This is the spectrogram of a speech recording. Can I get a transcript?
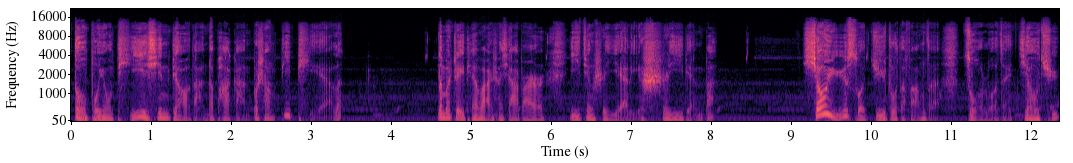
都不用提心吊胆的怕赶不上地铁了。那么这天晚上下班已经是夜里十一点半。小雨所居住的房子坐落在郊区。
